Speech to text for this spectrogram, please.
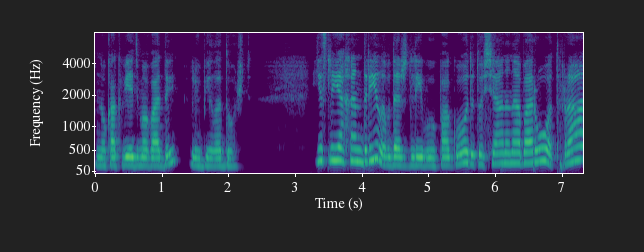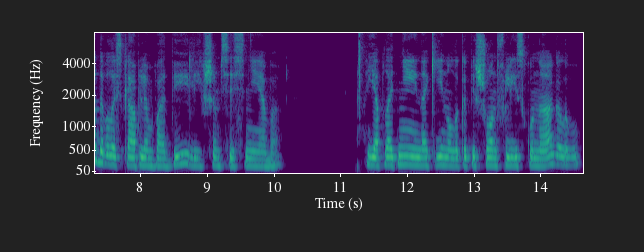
Но, как ведьма воды, любила дождь. Если я хандрила в дождливую погоду, то Сиана, наоборот, радовалась каплям воды, лившимся с неба. Я плотнее накинула капюшон флиску на голову,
